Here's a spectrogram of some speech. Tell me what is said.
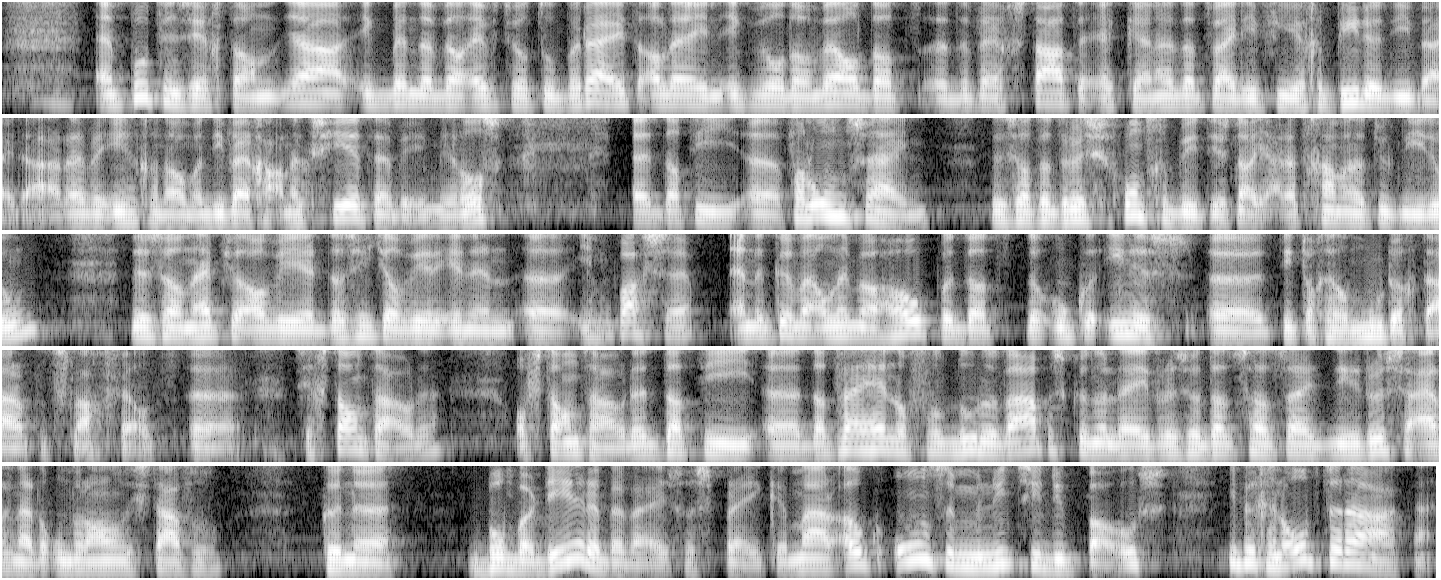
En Poetin zegt dan, ja, ik ben daar wel eventueel toe bereid, alleen ik wil dan wel dat eh, de Verenigde Staten erkennen dat wij die vier gebieden die wij daar hebben ingenomen, die wij geannexeerd hebben inmiddels, eh, dat die eh, van ons zijn. Dus dat het Russisch grondgebied is. Nou ja, dat gaan we natuurlijk niet doen. Dus dan, heb je alweer, dan zit je alweer in een eh, impasse. En dan kunnen we alleen maar hopen dat de Oekraïners, eh, die toch heel moedig daar op het slagveld eh, zich stand houden, of stand houden, dat, die, dat wij hen nog voldoende wapens kunnen leveren, zodat, zodat zij die Russen eigenlijk naar de onderhandelingstafel kunnen bombarderen, bij wijze van spreken. Maar ook onze munitiedepots, die beginnen op te raken.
